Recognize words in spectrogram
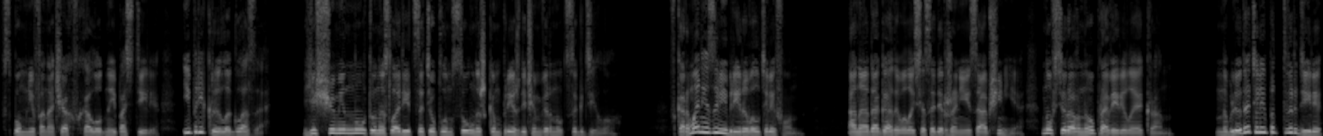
вспомнив о ночах в холодной постели, и прикрыла глаза. Еще минуту насладиться теплым солнышком, прежде чем вернуться к делу. В кармане завибрировал телефон. Она догадывалась о содержании сообщения, но все равно проверила экран. Наблюдатели подтвердили.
